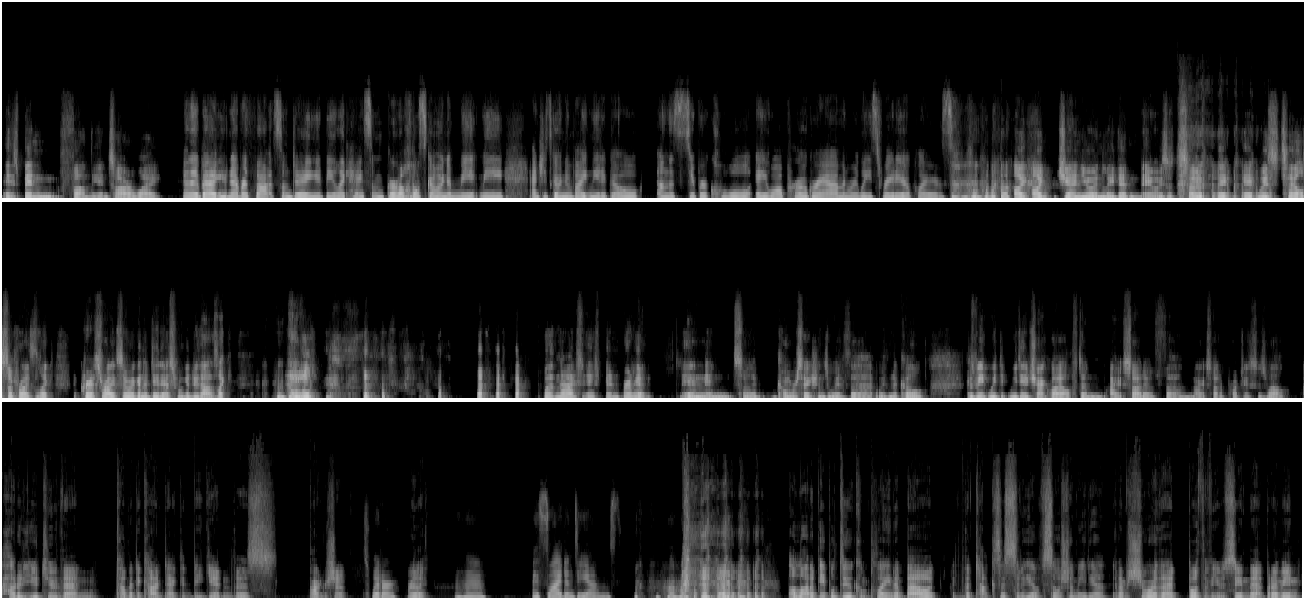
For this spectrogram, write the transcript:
It's been fun the entire way. And I bet you never thought someday you'd be like, hey, some girl's going to meet me and she's going to invite me to go on this super cool AWAL program and release radio plays. I, I genuinely didn't. It was a to- it, it was total surprise. Like, Chris, right, so we're gonna do this, we're gonna do that. I was like, hey. but no, it's, it's been brilliant in in some of the conversations with uh, with Nicole because we, we we do chat quite often outside of um, outside of projects as well. How did you two then come into contact and begin this partnership? Twitter. Really? Mm-hmm. I slide in DMs. a lot of people do complain about like, the toxicity of social media, and I'm sure that both of you have seen that. But I mean,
